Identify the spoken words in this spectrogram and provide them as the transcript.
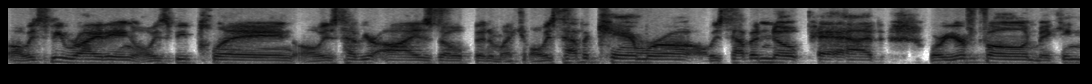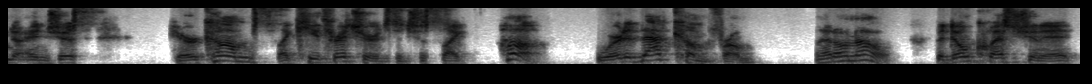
always be writing always be playing always have your eyes open. And like always have a camera always have a notepad or your phone making and just here it comes, like Keith Richards. It's just like, huh, where did that come from? I don't know. But don't question it.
